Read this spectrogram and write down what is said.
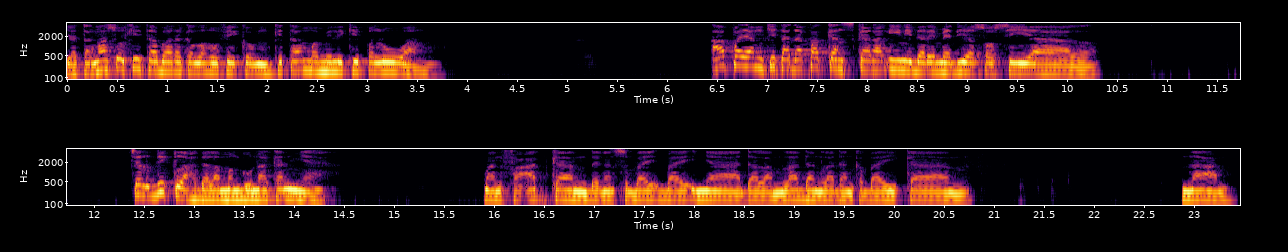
Ya termasuk kita barakallahu fikum, kita memiliki peluang. Apa yang kita dapatkan sekarang ini dari media sosial, cerdiklah dalam menggunakannya. Manfaatkan dengan sebaik-baiknya dalam ladang-ladang kebaikan Naam.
